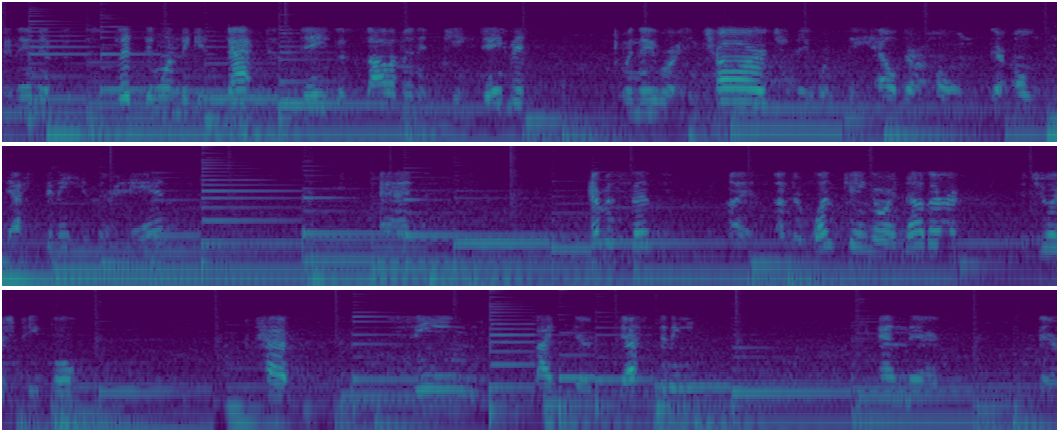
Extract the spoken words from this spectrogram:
and then after the split, they wanted to get back to the days of Solomon and King David when they were in charge, they were they held their own their own destiny in their hands. And ever since, uh, under one king or another, the Jewish people have seen like their destiny and their their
